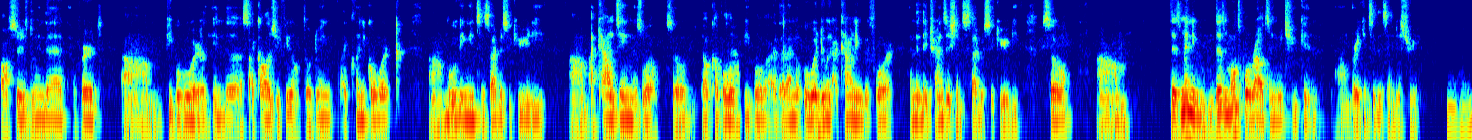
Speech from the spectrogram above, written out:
officers doing that. I've heard um, people who are in the psychology field or doing like clinical work um, moving into cybersecurity, um, accounting as well. So a couple of people uh, that I know who were doing accounting before, and then they transitioned to cybersecurity. So um, there's many, there's multiple routes in which you can um, break into this industry. Mm-hmm.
